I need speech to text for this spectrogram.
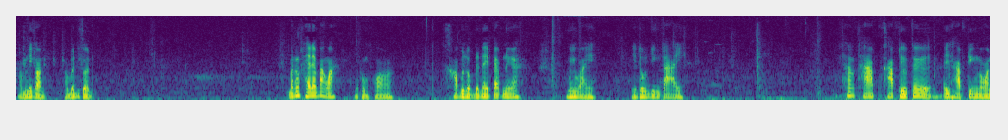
เอามานี่ก่อน เอามานี่ก่อน มันต้องใช้อะไรบ้างวะ เดี๋ยวผมขอ เข้าไปหลบด้านในแป๊บนึงนะ ไม่ไหว เดี๋ยวโดนยิงตาย ถ้าคราฟคราฟเทลเตอร์ ไอ้คราฟเตียงนอน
